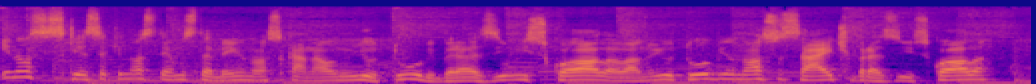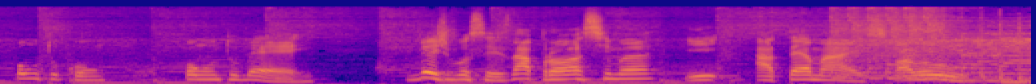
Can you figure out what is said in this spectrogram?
E não se esqueça que nós temos também o nosso canal no YouTube, Brasil Escola, lá no YouTube, e o nosso site brasilescola.com.br. Vejo vocês na próxima e até mais. Falou!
